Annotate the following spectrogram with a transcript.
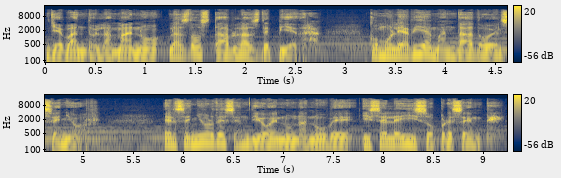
llevando en la mano las dos tablas de piedra, como le había mandado el Señor. El Señor descendió en una nube y se le hizo presente.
